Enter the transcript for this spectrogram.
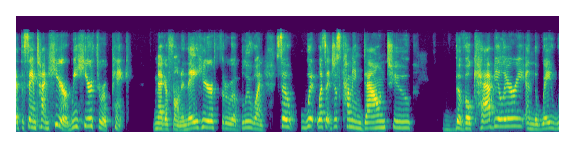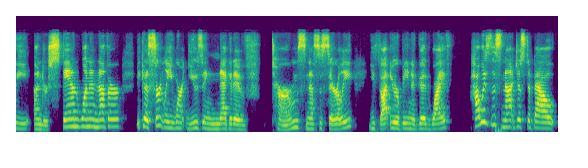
at the same time hear. We hear through a pink megaphone and they hear through a blue one. So was it just coming down to the vocabulary and the way we understand one another because certainly you weren't using negative terms necessarily. You thought you were being a good wife. How is this not just about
